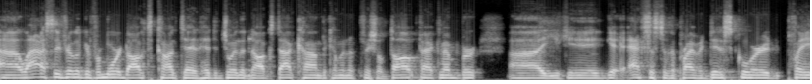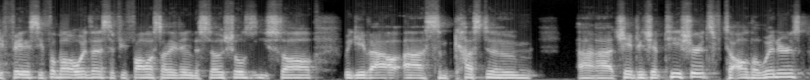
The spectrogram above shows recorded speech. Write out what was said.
Uh, lastly, if you're looking for more dogs content, head to jointhedawgs.com, become an official dog pack member. Uh, you can get access to the private Discord, play fantasy football with us. If you follow us on any of the socials, you saw we gave out uh, some custom uh, championship T-shirts to all the winners.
